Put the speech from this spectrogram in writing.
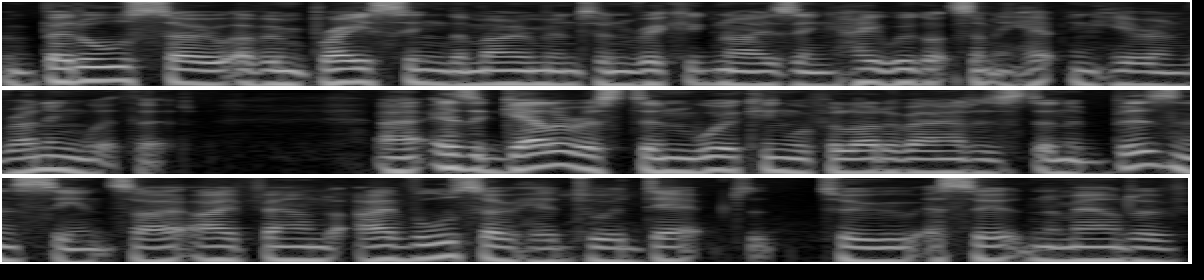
but also of embracing the moment and recognizing, hey, we've got something happening here and running with it. Uh, as a gallerist and working with a lot of artists in a business sense, I, I, found I've also had to adapt to a certain amount of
